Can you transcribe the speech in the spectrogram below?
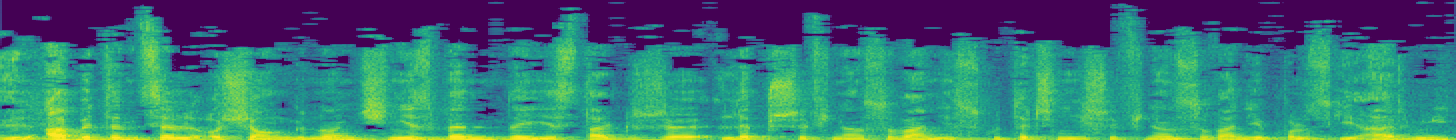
Y, Aby ten cel osiągnąć, niezbędne jest także lepsze finansowanie, skuteczniejsze finansowanie polskiej armii.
